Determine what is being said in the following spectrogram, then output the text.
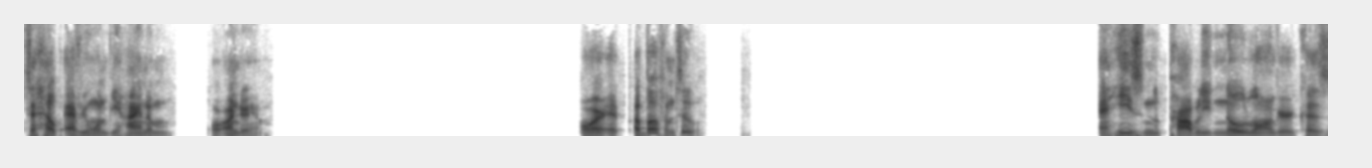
to help everyone behind him or under him or above him too. And he's probably no longer because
